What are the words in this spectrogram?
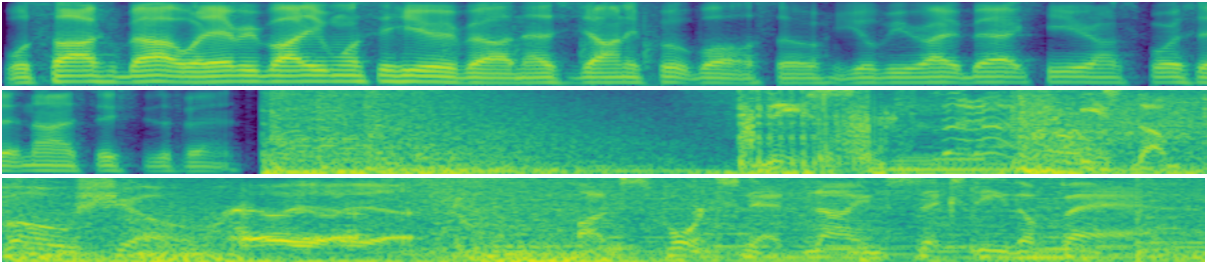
we'll talk about what everybody wants to hear about, and that's Johnny football. So you'll be right back here on Sportsnet 960 The Fan. This is the Bo Show. Hell yeah, yeah. On Sportsnet 960 The Fan.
